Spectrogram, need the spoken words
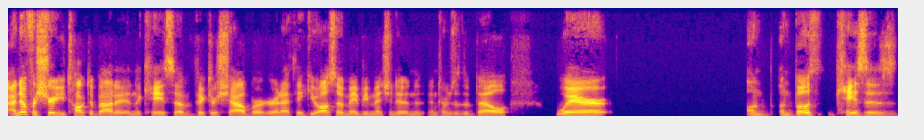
I, know for sure you talked about it in the case of Victor Schauberger and I think you also maybe mentioned it in, in terms of the bell where on on both cases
